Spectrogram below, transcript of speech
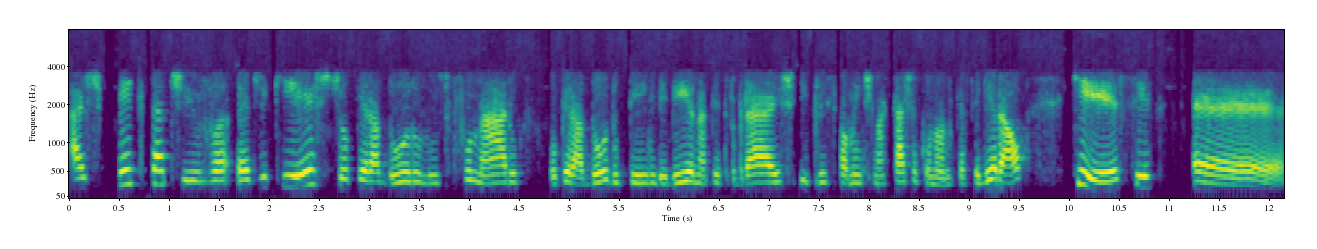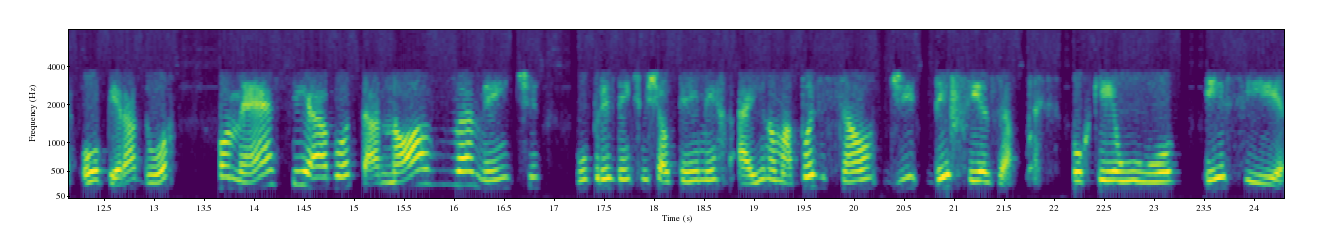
a expectativa é de que este operador, o Lúcio Funaro, operador do PMDB na Petrobras e principalmente na Caixa Econômica Federal, que esse é, operador comece a botar novamente o presidente Michel Temer aí numa posição de defesa, porque o, esse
